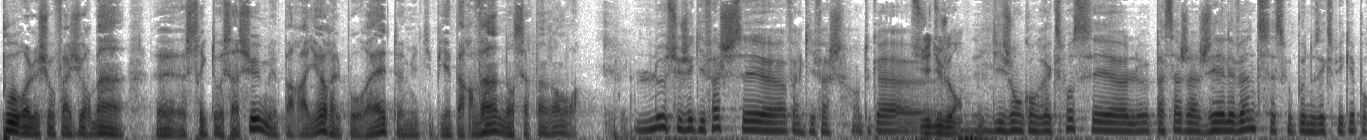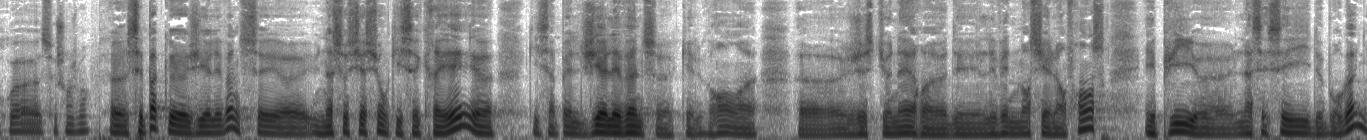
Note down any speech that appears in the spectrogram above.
pour le chauffage urbain euh, stricto sensu, mais par ailleurs, elle pourrait être multipliée par 20 dans certains endroits. Le sujet qui fâche, c'est euh, enfin qui fâche, en tout cas. Euh, sujet du jour. Dijon Congrès Expo, c'est euh, le passage à GL Events. Est-ce que vous pouvez nous expliquer pourquoi euh, ce changement? Euh, C'est pas que GL Events, c'est une association qui s'est créée, qui s'appelle GL Events, qui est le grand gestionnaire de l'événementiel en France, et puis la CCI de Bourgogne,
